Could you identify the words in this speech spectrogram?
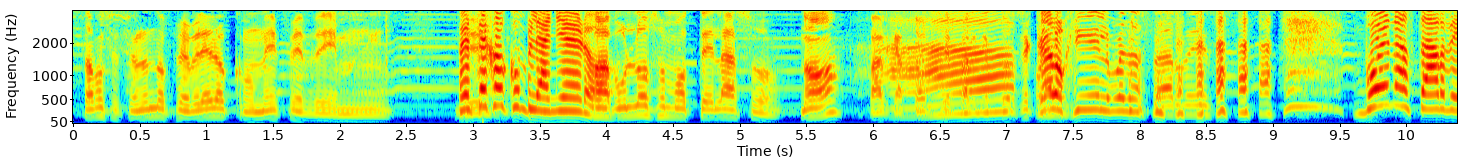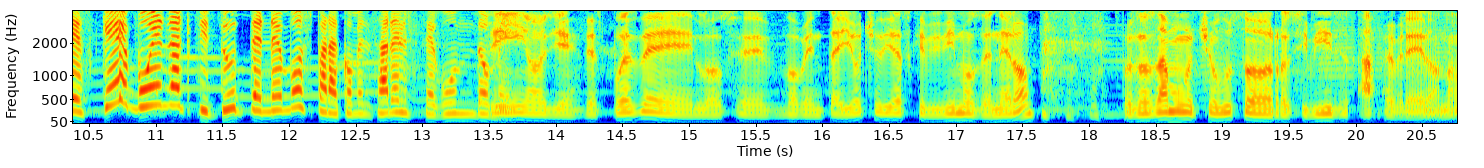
estamos estrenando febrero con F de... mm, Festejo cumpleañero. Fabuloso motelazo, ¿no? Para el 14, para el Ah, 14. pues. Caro Gil, buenas tardes. Buenas tardes, qué buena actitud tenemos para comenzar el segundo Sí, mes. oye, después de los eh, 98 días que vivimos de enero, pues nos da mucho gusto recibir a febrero, ¿no?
